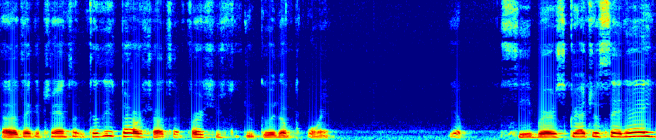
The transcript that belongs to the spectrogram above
gotta take a chance because these power shots at first used to do good for me. Yep. Cbear Scratcher said, hey,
